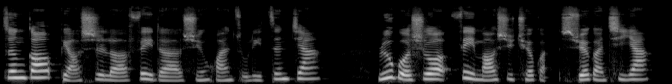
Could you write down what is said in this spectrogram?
增高表示了肺的循环阻力增加。如果说肺毛细血管血管气压，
